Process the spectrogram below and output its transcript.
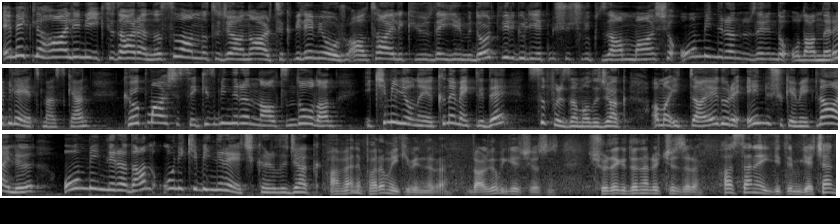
Emekli halini iktidara nasıl anlatacağını artık bilemiyor. 6 aylık %24,73'lük zam maaşı 10 bin liranın üzerinde olanlara bile yetmezken kök maaşı 8 bin liranın altında olan 2 milyona yakın emekli de sıfır zam alacak. Ama iddiaya göre en düşük emekli aylığı 10 bin liradan 12 bin liraya çıkarılacak. Hanımefendi para mı 2000 lira? Dalga mı geçiyorsunuz? Şuradaki döner 300 lira. Hastaneye gittim geçen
